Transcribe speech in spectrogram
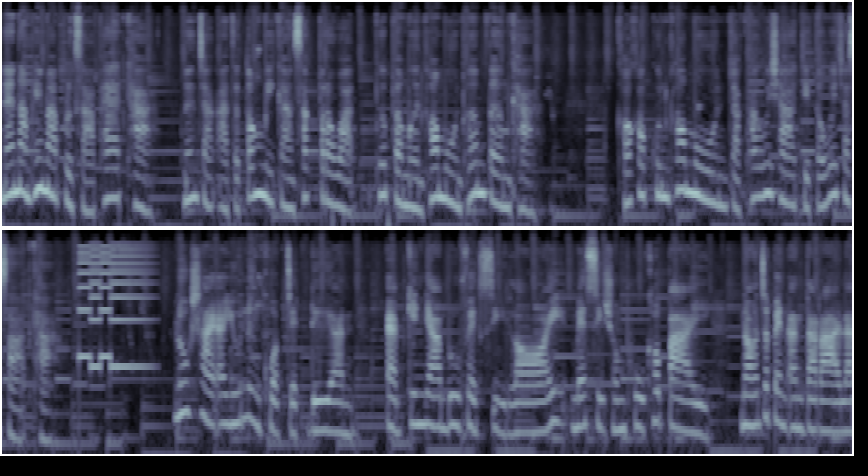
แนะนำให้มาปรึกษาแพทย์ค่ะ เนื่องจากอาจจะต้องมีการซักประวัติ เพื่อประเมินข้อมูลเพิ่มเติมค่ะขอขอบคุณข้อมูลจากภาควิชาจิตเวชศาสตร์ค่ะ ลูกชายอายุ 1 ขวบ 7 เดือน แอบกินยาบรูเฟก400 เม็ดสีชมพูเข้าไป น้องจะเป็นอันตรายและ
